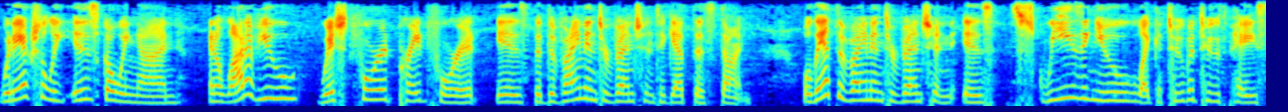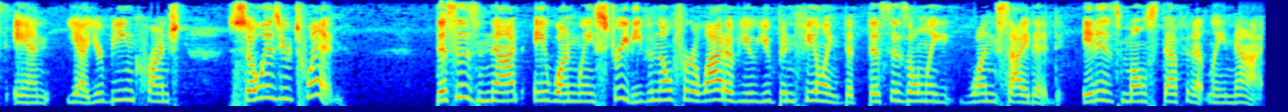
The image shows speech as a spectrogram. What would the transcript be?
what actually is going on, and a lot of you wished for it, prayed for it, is the divine intervention to get this done. Well, that divine intervention is squeezing you like a tube of toothpaste, and yeah, you're being crunched. So is your twin. This is not a one way street, even though for a lot of you, you've been feeling that this is only one sided. It is most definitely not.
